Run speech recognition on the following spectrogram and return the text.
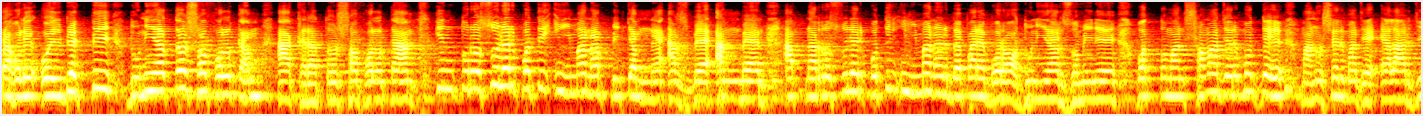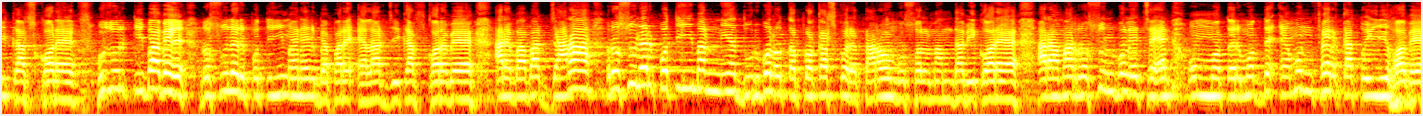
তাহলে ওই ব্যক্তি দুনিয়াতেও সফল কাম, আখরাতেও সফল কাম। কিন্তু রসুলের প্রতি ইমান আপনি কেমনে আসবে, আনবেন? আপনার রসুলের প্রতি ইমানের ব্যাপারে বড় দুনিয়ার জমিনে, বর্তমান সমাজের মধ্যে মানুষের মাঝে অ্যালার্জি কাজ করে। হুজুর, কীভাবে রসুলের প্রতি ইমানের ব্যাপারে অ্যালার্জি কাজ করবে? আরে বাবা, যারা রসুলের প্রতি ইমান নিয়ে দুর্বলতা প্রকাশ করে, তারাও মুসলমান দাবি করে। আর আমার রসুল বলেছেন, উম্মতের মধ্যে এমন ফেরকা তৈরি হবে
